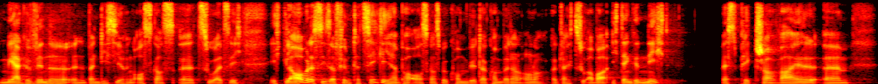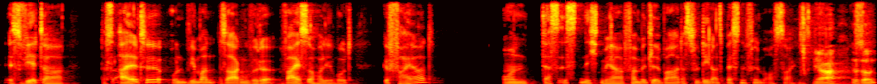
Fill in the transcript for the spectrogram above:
mehr Gewinne äh, bei den diesjährigen Oscars äh, zu als ich. Ich glaube, dass dieser Film tatsächlich ein paar Oscars bekommen wird. Da kommen wir dann auch noch äh, gleich zu. Aber ich denke nicht Best Picture, weil ähm, es wird da das alte und wie man sagen würde, weiße Hollywood gefeiert. Und das ist nicht mehr vermittelbar, dass du den als besten Film auszeichnest. Ja, also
